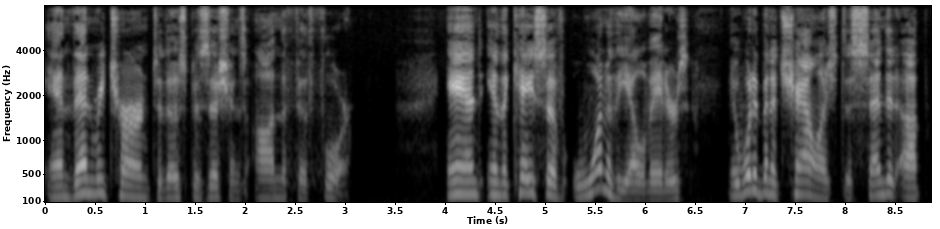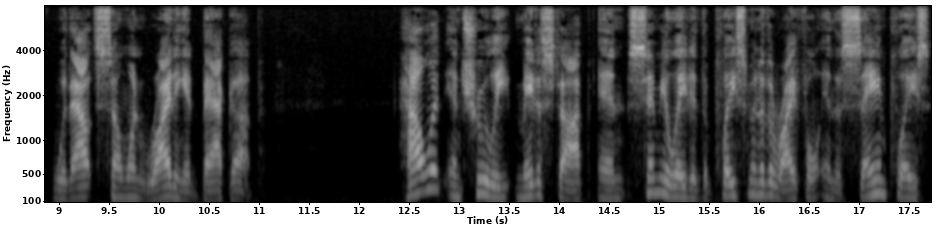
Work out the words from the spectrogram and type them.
and then returned to those positions on the fifth floor. And in the case of one of the elevators, it would have been a challenge to send it up without someone riding it back up. Howlett and Truly made a stop and simulated the placement of the rifle in the same place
